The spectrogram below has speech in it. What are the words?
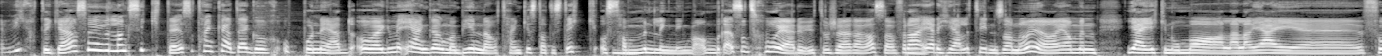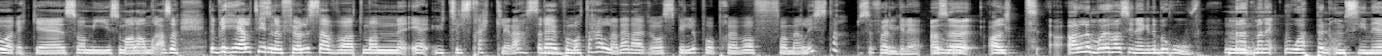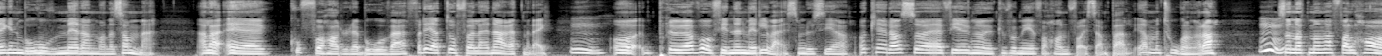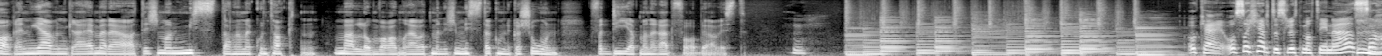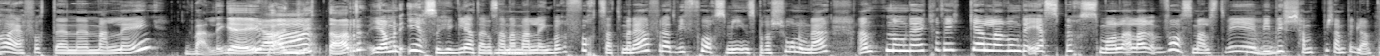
Jeg vet ikke. altså Langsiktig så tenker jeg at det går opp og ned. Og med en gang man begynner å tenke statistikk og sammenligning med andre, så tror jeg du er ute og kjører, altså. For da er det hele tiden sånn Å ja, ja, men jeg er ikke normal, eller jeg eh, får ikke så mye som alle andre. Altså, det blir hele tiden en følelse av at man er utilstrekkelig, da. Så det er jo på en måte heller det der å spille på og prøve å få mer lyst, da. Selvfølgelig. Altså, alt Alle må jo ha sine egne behov. Men at man er åpen om sine egne behov med den man er sammen med. Eller eh, hvorfor har du det behovet? Fordi at da føler jeg nærhet med deg. Mm. Og prøve å finne en middelvei, som du sier. Ok, da, så er fire ganger i uken for mye for han, eksempel. Ja, men to ganger, da. Sånn at man i hvert fall har en jevn greie med det, at ikke man mister denne kontakten mellom hverandre, og at man ikke mister kommunikasjonen fordi at man er redd for å bli avvist. OK. Og så helt til slutt, Martine, så har jeg fått en eh, melding. Veldig gøy Ja. fra en lytter. Ja, men det er så hyggelig at dere sender melding. Bare fortsett med det, for vi får så mye inspirasjon om det. Enten om det er kritikk, eller om det er spørsmål, eller hva som helst. Vi, vi blir kjempe, kjempeglade.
